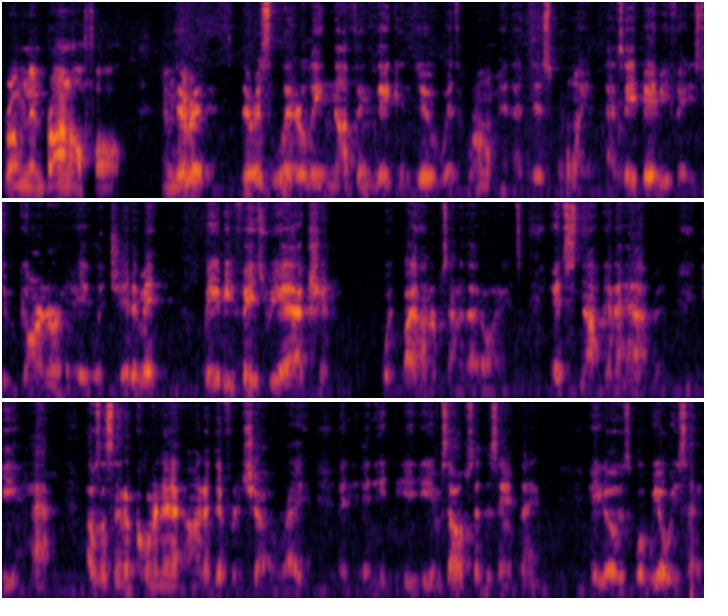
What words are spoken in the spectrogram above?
Roman and Braun all fall and there there is literally nothing they can do with Roman at this point as a babyface to garner a legitimate babyface reaction with by 100% of that audience. It's not going to happen. He had. I was listening to Cornette on a different show, right? And, and he, he himself said the same thing. He goes, "What we always say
